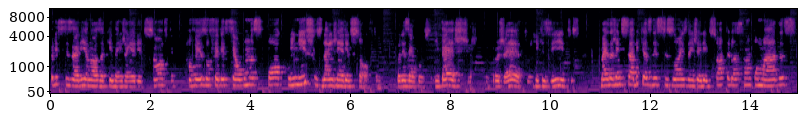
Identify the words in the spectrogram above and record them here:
precisaria, nós aqui da engenharia de software, talvez oferecer algumas foco em nichos da engenharia de software. Por exemplo, em testes, em projeto, em requisitos, mas a gente sabe que as decisões da engenharia de software elas são tomadas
